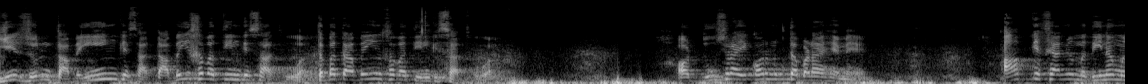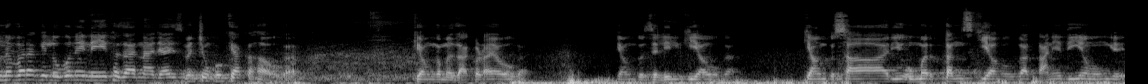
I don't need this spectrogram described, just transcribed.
یہ ظلم تابعین کے ساتھ، تابعی خواتین کے ساتھ ہوا تبا تابعین خواتین کے ساتھ ہوا۔ اور دوسرا ایک اور نقطہ بڑا اہم ہے۔ آپ کے خیال میں مدینہ منورہ کے لوگوں نے ایک ہزار ناجائز بچوں کو کیا کہا ہوگا؟ کیا ان کا مذاق اڑایا ہوگا؟ کیا ان کو ذلیل کیا ہوگا؟ کیا ان کو ساری عمر تنز کیا ہوگا؟ تانے دیے ہوں گے؟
